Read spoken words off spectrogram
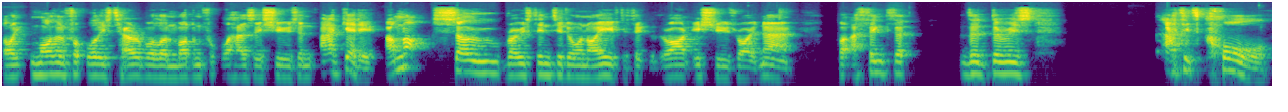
like modern football is terrible and modern football has issues. And I get it. I'm not so rose tinted or naive to think that there aren't issues right now. But I think that the, there is, at its core,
